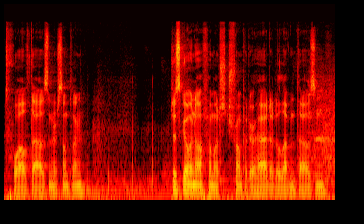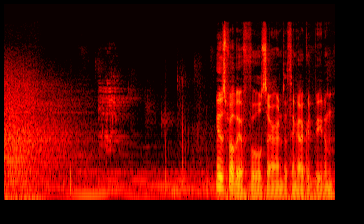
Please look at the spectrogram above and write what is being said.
12,000 or something. Just going off how much Trumpeter had at 11,000. It was probably a fool's errand to think I could beat him.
